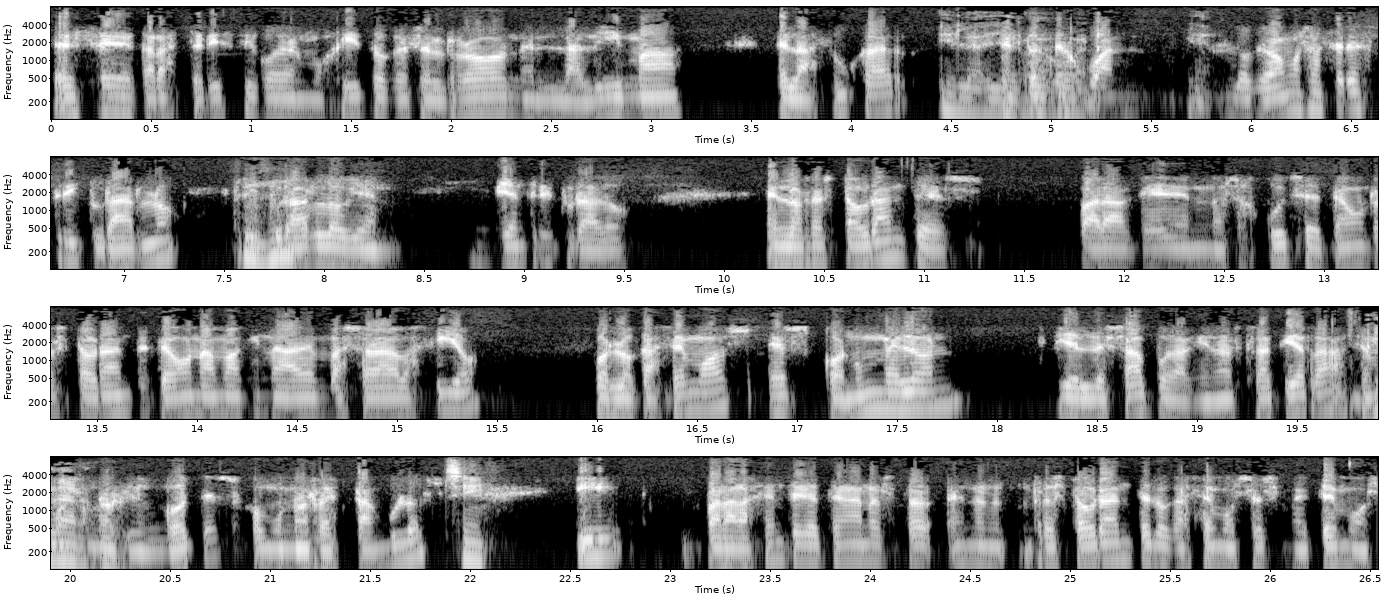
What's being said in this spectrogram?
ese característico del mojito, que es el ron, el- la lima, el azúcar. y la Entonces. Juan, Bien. lo que vamos a hacer es triturarlo, triturarlo bien, bien triturado. En los restaurantes, para que nos escuche, tenga un restaurante, tenga una máquina de envasar a vacío, pues lo que hacemos es con un melón, piel de sapo de aquí en nuestra tierra, hacemos Claro. unos lingotes, como unos rectángulos, Sí, y para la gente que tenga en, resta- en el restaurante lo que hacemos es metemos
